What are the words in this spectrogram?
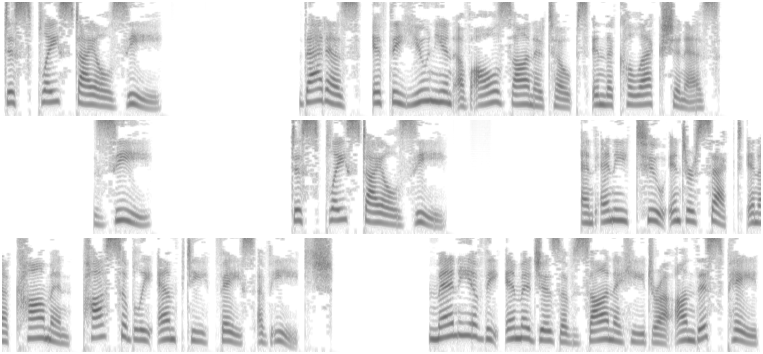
Display style Z that is, if the union of all zonotopes in the collection is Z display style Z and any two intersect in a common possibly empty face of each. Many of the images of zonohedra on this page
